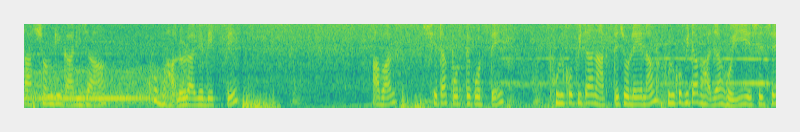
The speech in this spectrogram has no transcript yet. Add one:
তার সঙ্গে গাড়ি যাওয়া খুব ভালো লাগে দেখতে। আবার সেটা করতে করতে ফুলকপিটা নাড়তে চলে এলাম। ফুলকপিটা ভাজা হয়েই এসেছে।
